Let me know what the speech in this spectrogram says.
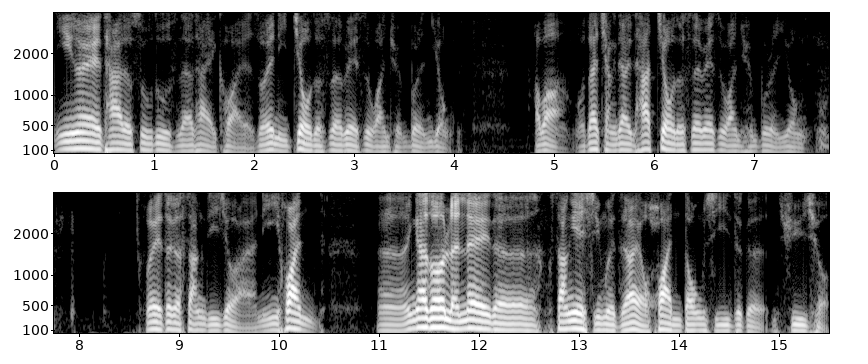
因为它的速度实在太快了，所以你旧的设备是完全不能用的，好不好？我再强调一下，它旧的设备是完全不能用的，所以这个商机就来了。你换，呃，应该说人类的商业行为，只要有换东西这个需求，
